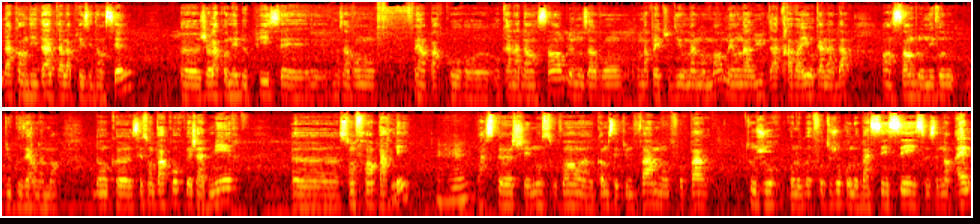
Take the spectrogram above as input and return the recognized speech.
la candidate à la présidentielle. Euh, je la connais depuis, nous avons fait un parcours euh, au Canada ensemble. Nous avons, on n'a pas étudié au même moment, mais on a eu à travailler au Canada ensemble au niveau du gouvernement. Donc euh, c'est son parcours que j'admire, euh, son franc-parler, Mhm. parce que chez nous souvent, euh, comme c'est une femme, il faut pas toujours, faut toujours cesser. ce- ce- Non, elle,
